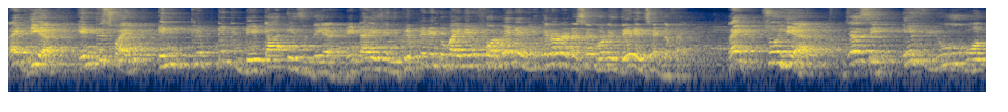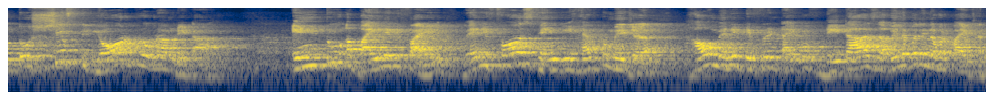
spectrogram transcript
Right here in this file encrypted data is there. Data is encrypted into binary format and you cannot understand what is there inside the file. Right? So here just see if you want to shift your program data into a binary file very first thing we have to measure how many different type of data is available in our Python.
